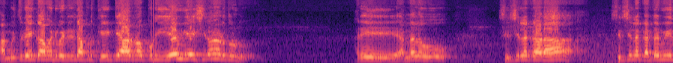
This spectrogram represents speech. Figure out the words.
ఆ మిత్రుడు ఏం కామెంట్ పెట్టింటే అప్పుడు కేటీఆర్ అప్పుడు ఏం చేసినా అని అడుగుతుడు. అరే అన్నలు సిరిసిల్ల కాడ సిరిసిల్ల గడ్డ మీద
